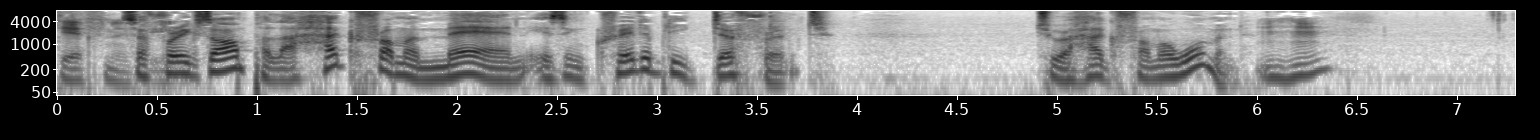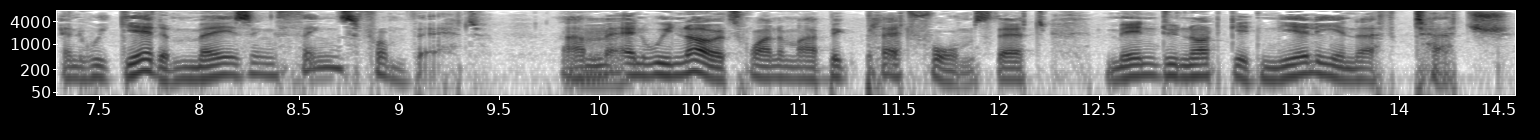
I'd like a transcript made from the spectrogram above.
Definitely. So, for example, a hug from a man is incredibly different to a hug from a woman. hmm And we get amazing things from that. Um, And we know it's one of my big platforms that men do not get nearly enough touch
